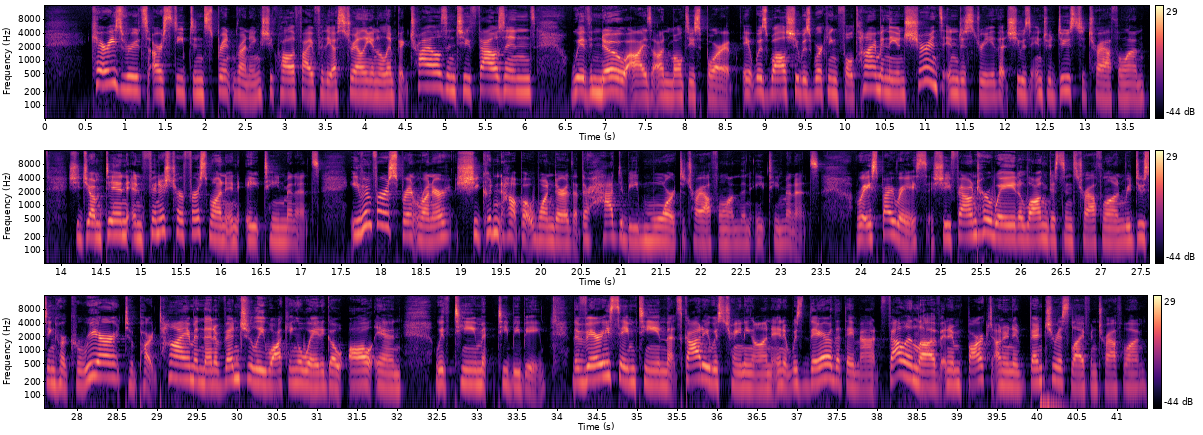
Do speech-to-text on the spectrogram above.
Carrie's roots are steeped in sprint running. She qualified for the Australian Olympic trials in 2000s with no eyes on multisport. It was while she was working full time in the insurance industry that she was introduced to triathlon. She jumped in and finished her first one in 18 minutes. Even for a sprint runner, she couldn't help but wonder that there had to be more to triathlon than 18 minutes. Race by race, she found her way to long distance triathlon, reducing her career to part time and then eventually walking away to go all in with Team TBB, the very same team that Scotty was training on. And it was there that they met, fell in love, and embarked on an adventurous life in triathlon.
